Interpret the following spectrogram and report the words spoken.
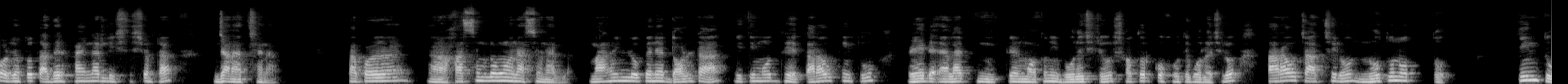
পর্যন্ত তাদের ফাইনাল ডিসিশনটা জানাচ্ছে না। তারপর হাসিমুল্লাহ ন্যাশনাল মারিন লোপেনের দলটা ইতিমধ্যে তারাও কিন্তু রেড অ্যালার্টের মতনই বলেছিল, সতর্ক হতে বলেছিল, তারাও চাচ্ছিল নতুনত্ব কিন্তু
